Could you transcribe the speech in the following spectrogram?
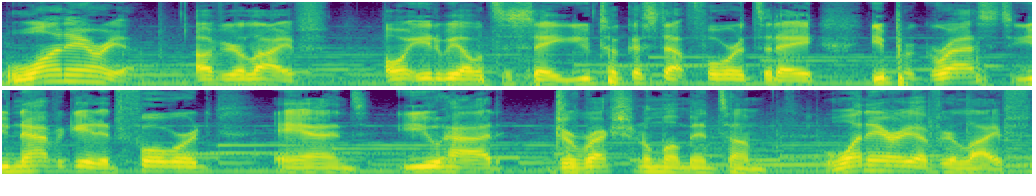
One area of your life I want you to be able to say you took a step forward today, you progressed, you navigated forward, and you had directional momentum. One area of your life.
